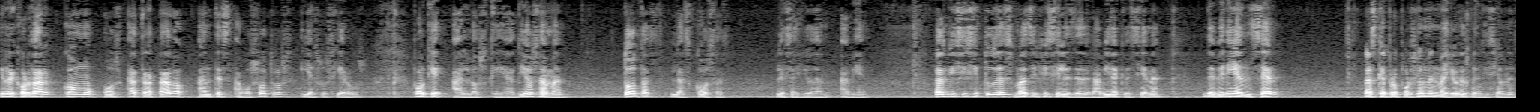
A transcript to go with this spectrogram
y recordar cómo os ha tratado antes a vosotros y a sus siervos, porque a los que a Dios aman, todas las cosas les ayudan a bien. Las vicisitudes más difíciles de la vida cristiana deberían ser las que proporcionen mayores bendiciones.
